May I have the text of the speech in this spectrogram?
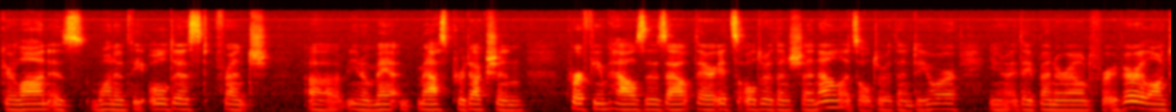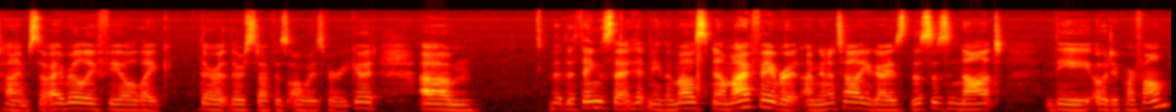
Guerlain is one of the oldest French uh, you know, ma mass production perfume houses out there. It's older than Chanel, it's older than Dior. You know, they've been around for a very long time. So I really feel like their their stuff is always very good. Um, but the things that hit me the most, now my favorite, I'm going to tell you guys, this is not the Eau de Parfum.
